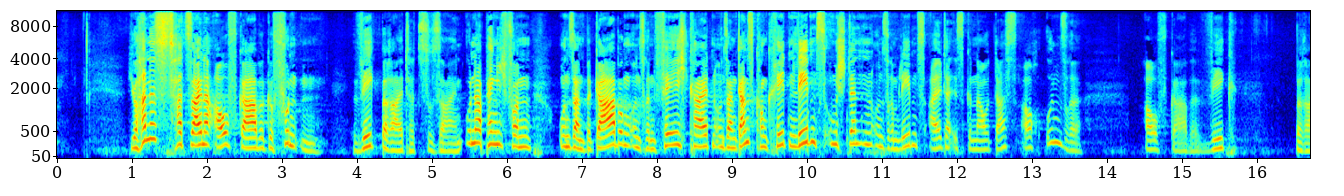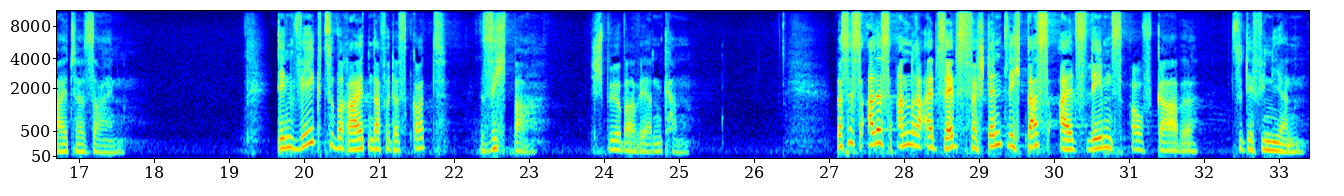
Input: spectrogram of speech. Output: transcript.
Johannes hat seine Aufgabe gefunden, Wegbereiter zu sein, unabhängig von unseren Begabungen, unseren Fähigkeiten, unseren ganz konkreten Lebensumständen, unserem Lebensalter ist genau das auch unsere Aufgabe, Wegbereiter sein. Den Weg zu bereiten dafür, dass Gott sichtbar, spürbar werden kann. Das ist alles andere als selbstverständlich, das als Lebensaufgabe zu definieren.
